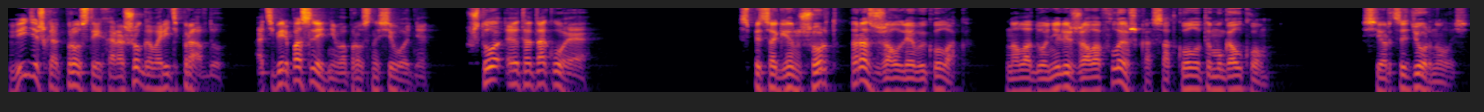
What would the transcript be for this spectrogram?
Видишь, как просто и хорошо говорить правду. А теперь последний вопрос на сегодня. Что это такое? Спецагент Шорт разжал левый кулак. На ладони лежала флешка с отколотым уголком. Сердце дернулось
